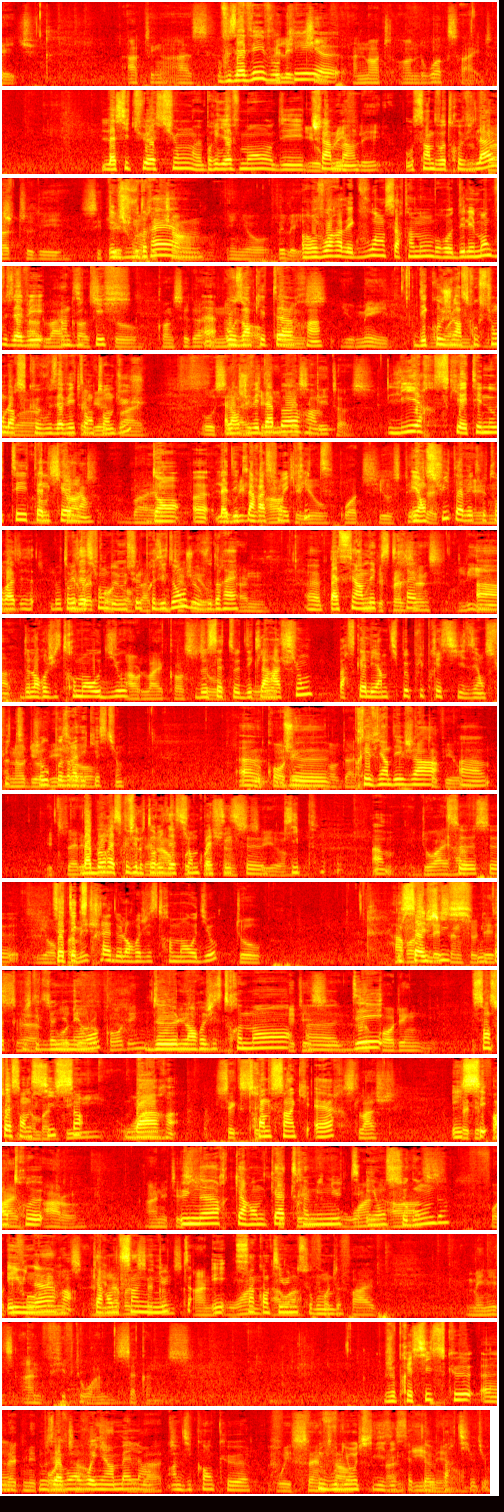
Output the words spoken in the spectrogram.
Vous avez évoqué la situation brièvement des You Cham briefly au sein de votre village. of the voudrais, euh, in your village. Revoir avec vous un certain nombre d'éléments que vous avez indiqués euh, aux enquêteurs, made des coachs d'instruction lorsque vous avez été entendu. Alors, je vais d'abord, lire ce qui a été noté tel quel dans euh, la déclaration écrite. Et ensuite, avec l'autorisation de Monsieur le Président, je voudrais euh, passer un extrait euh, de l'enregistrement audio de cette déclaration parce qu'elle est un petit peu plus précise. Et ensuite, je vous poserai des questions. Euh, je préviens déjà. euh, D'abord, est-ce que j'ai l'autorisation de passer ce clip, euh, ce- ce- cet extrait de l'enregistrement audio? Il s'agit, une fois que je uh, dis le audio numéro, de l'enregistrement euh, des recording 166 number D bar 166 35R slash et c'est 35 entre hour. And it is 1h44 between minutes et 11 one secondes et 1 heure 45 minutes et 51 secondes. Je précise que euh, nous avons envoyé un mail indiquant que nous voulions utiliser cette partie audio.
